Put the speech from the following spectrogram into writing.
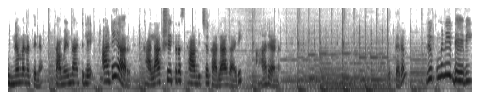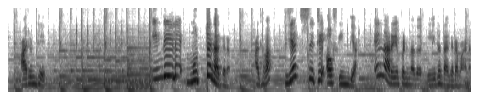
ഉന്നമനത്തിന് തമിഴ്നാട്ടിലെ അടയാറ് കലാക്ഷേത്ര സ്ഥാപിച്ച കലാകാരി ആരാണ്? ഉത്തരം രുക്മിണി ദേവി അരുൺദേവ് ഇന്ത്യയിലെ മുട്ട നഗരം അഥവാ യെറ്റ് സിറ്റി ഓഫ് ഇന്ത്യ എന്നറിയപ്പെടുന്നത് ഏത് നഗരമാണ്?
